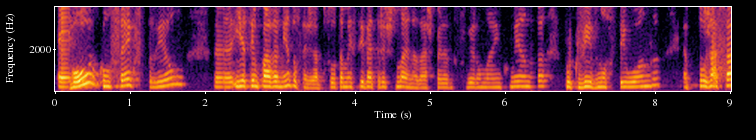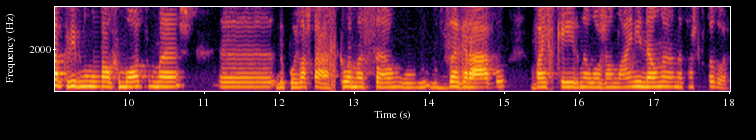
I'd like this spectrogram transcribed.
é boa, consegue fazê-lo uh, e atempadamente, ou seja, a pessoa também se tiver três semanas à espera de receber uma encomenda, porque vive não sei onde, a pessoa já sabe que vive num local remoto, mas uh, depois lá está a reclamação, o, o desagrado vai recair na loja online e não na, na transportadora.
